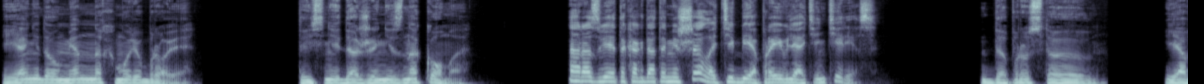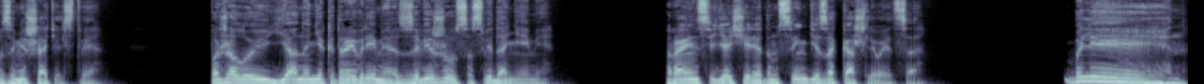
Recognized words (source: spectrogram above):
я недоуменно хмурю брови. «Ты с ней даже не знакома». «А разве это когда-то мешало тебе проявлять интерес?» «Да просто...» Я в замешательстве. «Пожалуй, я на некоторое время завяжу со свиданиями». Райан, сидящий рядом с Инди, закашливается. «Блин...»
